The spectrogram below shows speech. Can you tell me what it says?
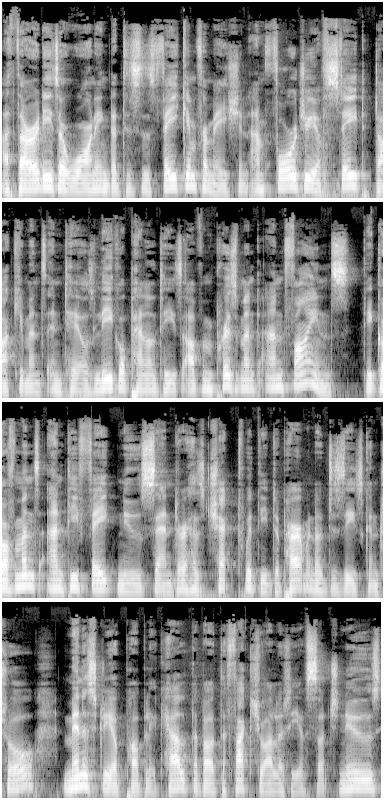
Authorities are warning that this is fake information and forgery of state documents entails legal penalties of imprisonment and fines. The government's Anti Fake News Centre has checked with the Department of Disease Control, Ministry of Public Health about the factuality of such news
